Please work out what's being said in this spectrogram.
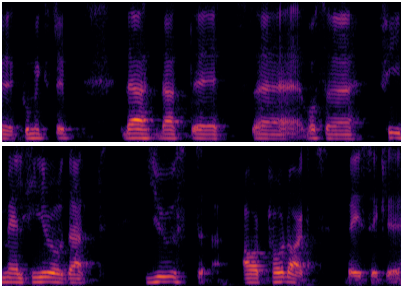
uh, comic strip, that that it uh, was a female hero that used our product basically,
